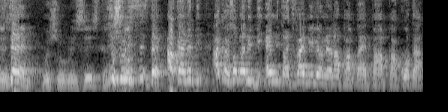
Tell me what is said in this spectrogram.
now is them. We should resist them. You should resist them. How can they be? How can somebody be earning 35 million naira per, per, per quarter?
